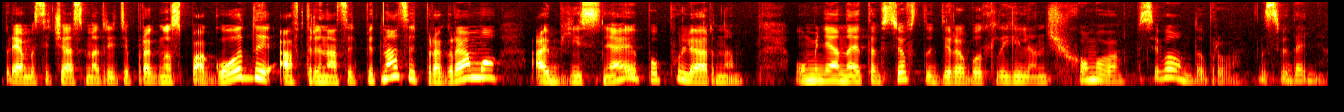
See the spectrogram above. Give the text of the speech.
Прямо сейчас смотрите прогноз погоды, а в 13.15 программу «Объясняю популярно». У меня на этом все. В студии работала Елена Чехомова. Всего вам доброго. До свидания.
